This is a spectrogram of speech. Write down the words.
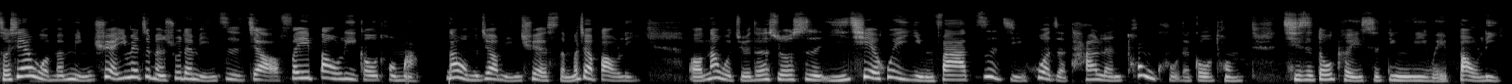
首先，我们明确，因为这本书的名字叫《非暴力沟通》嘛。那我们就要明确什么叫暴力，哦，那我觉得说是一切会引发自己或者他人痛苦的沟通，其实都可以是定义为暴力。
